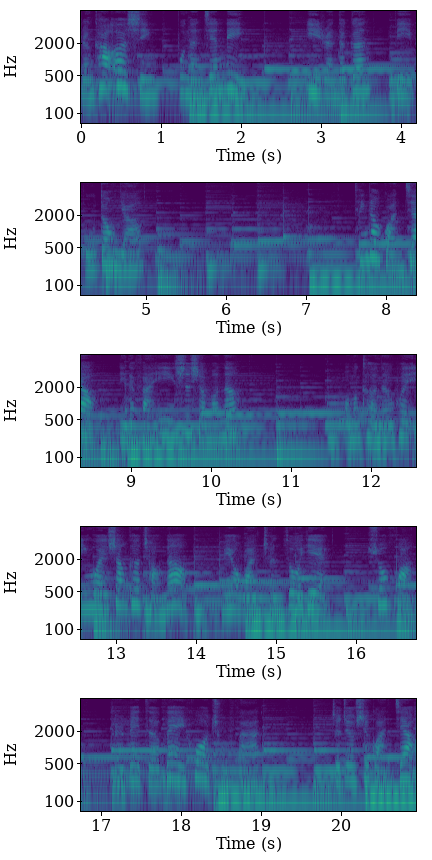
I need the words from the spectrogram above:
人靠恶行不能坚立，一人的根必不动摇。听到管教，你的反应是什么呢？我们可能会因为上课吵闹、没有完成作业、说谎而被责备或处罚，这就是管教。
